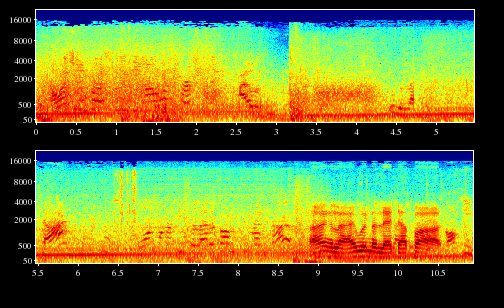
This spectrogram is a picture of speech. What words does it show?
I want you to personally, you know what, personally, I would, you would let that? One man, you would let it on like that? I ain't gonna lie, I wouldn't have let that pass. Rocky. You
